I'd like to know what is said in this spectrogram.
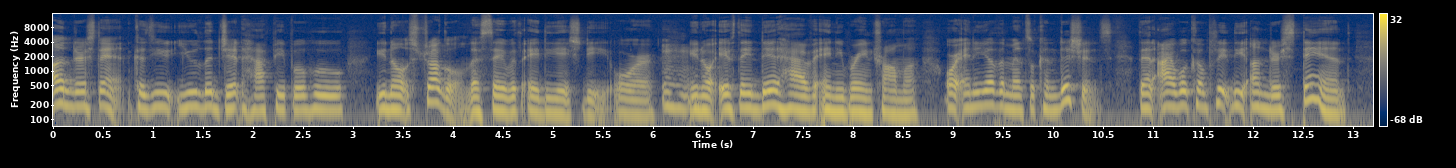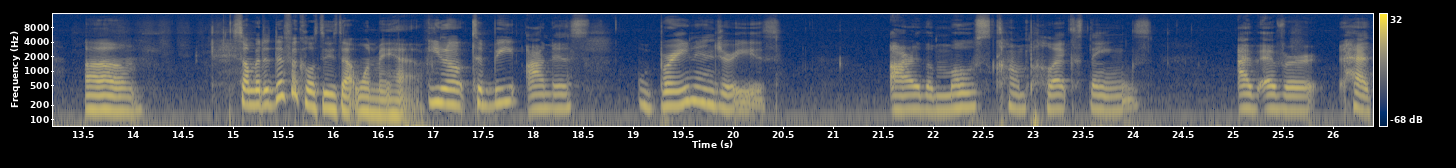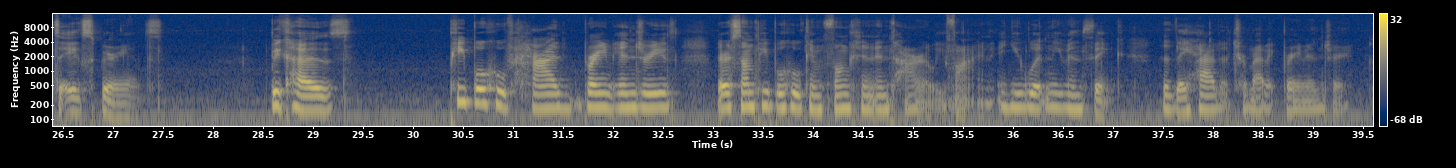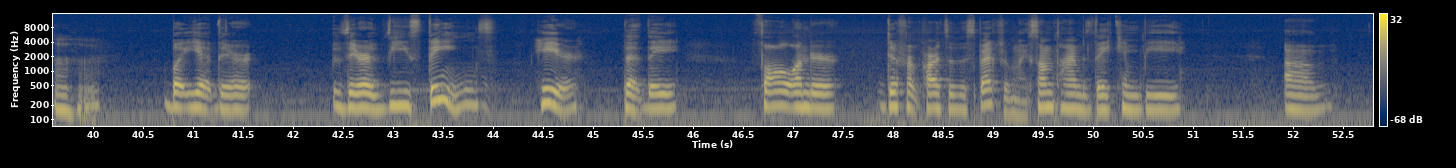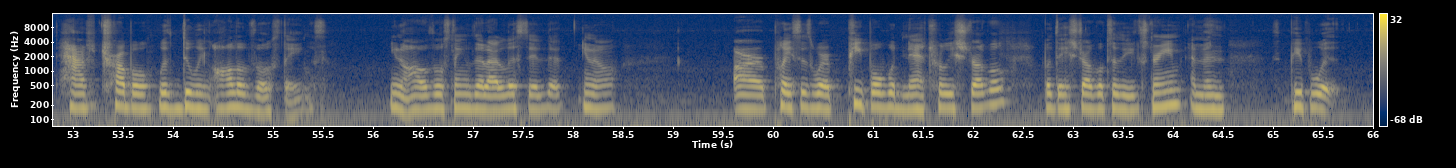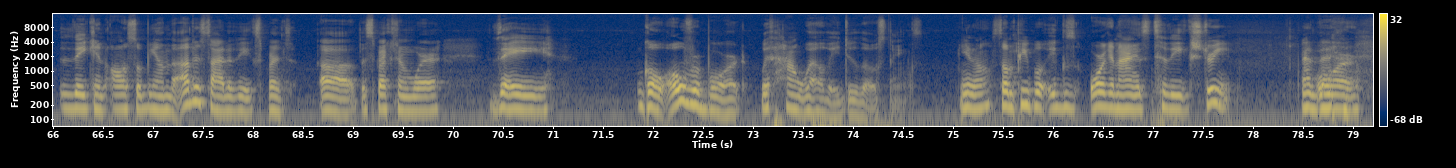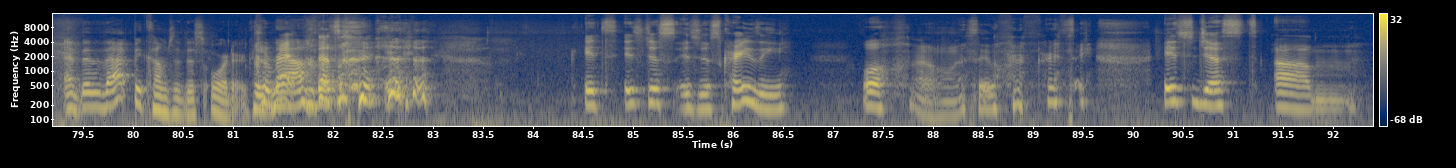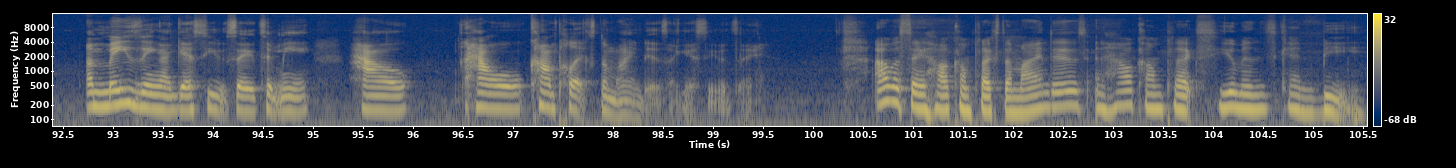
understand. Because you you legit have people who you know struggle, let's say with ADHD, or you know if they did have any brain trauma or any other mental conditions, then I will completely understand. Um, some of the difficulties that one may have. You know, to be honest, brain injuries are the most complex things I've ever had to experience. Because people who've had brain injuries, there are some people who can function entirely fine, and you wouldn't even think that they had a traumatic brain injury. hmm But yet there, there are these things here that they fall under different parts of the spectrum. Like sometimes they can be, um, have trouble with doing all of those things. You know, all of those things that I listed that, you know, are places where people would naturally struggle, but they struggle to the extreme. And then people with, they can also be on the other side of the expense, uh, the spectrum where they go overboard with how well they do those things. You know, some people ex- organize to the extreme. And then, Or- and then that becomes a disorder. Correct. now- That's it's it's just it's just crazy. Well, I don't want to say the word crazy. It's just um, amazing, I guess you would say to me, how how complex the mind is. I guess you would say. I would say how complex the mind is and how complex humans can be.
